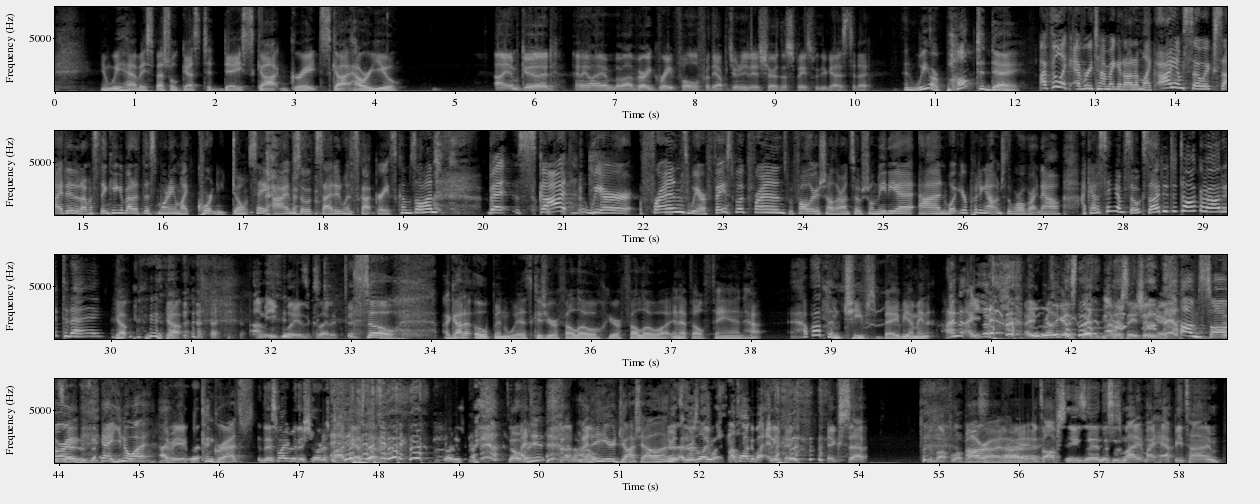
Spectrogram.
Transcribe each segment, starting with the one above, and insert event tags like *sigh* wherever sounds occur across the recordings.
and we have a special guest today, Scott Grates. Scott, how are you? I am good, and I am uh, very grateful for the opportunity to share this space with you guys today. And we are pumped today. I feel like every time I get on, I'm like, I am so excited. And I was thinking about it this morning. I'm like, Courtney, don't say I'm so excited when Scott Grates comes on but Scott, we are friends. We are Facebook friends. We follow each other on social media. And what you're putting out into the world right now, I got to say, I'm so excited to talk about it today. Yep. Yep. *laughs* I'm equally as excited. So I got to open with, because you're a fellow, you're a fellow uh, NFL fan. How, how about them Chiefs, baby? I mean, I are you are you really going to start the conversation here? *laughs* I'm sorry. Is that, is that, hey, you know what? I mean, congrats. This might be the shortest podcast ever. *laughs* shortest, I did. I did hear Josh Allen. There, there's only. I'll talk about anything *laughs* except the Buffalo Bills. All right, all, all right. right. It's off season. This is my my happy time.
